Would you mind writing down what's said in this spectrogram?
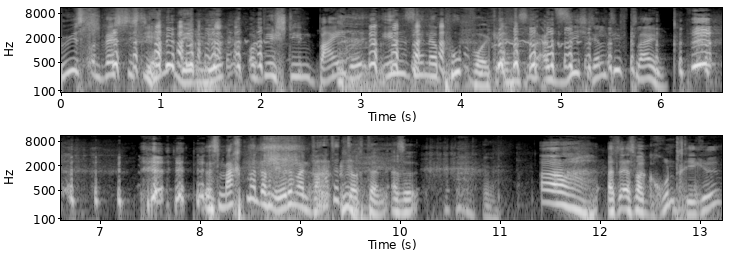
Grüßt und wäscht sich die Hände neben mir und wir stehen beide in seiner Pupwolke. Es ist an sich relativ klein. Das macht man doch nicht, oder? Man wartet doch dann. Also, Ah, also erstmal Grundregel.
